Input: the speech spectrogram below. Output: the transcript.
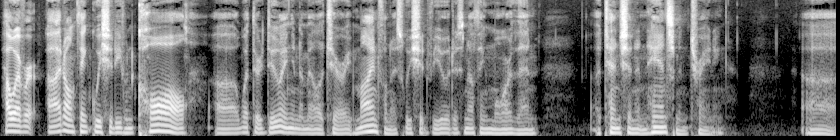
However, I don't think we should even call uh, what they're doing in the military mindfulness. We should view it as nothing more than attention enhancement training, uh,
